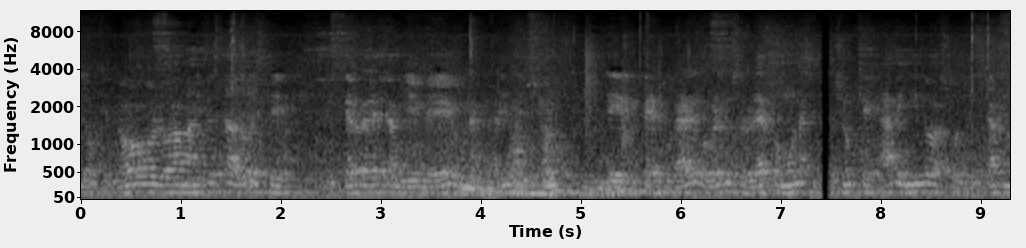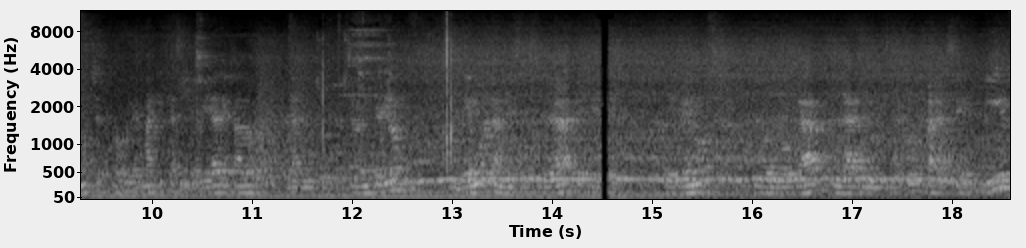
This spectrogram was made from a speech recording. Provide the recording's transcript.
y aunque no lo ha manifestado, es que el PRD también ve una clara intención de perdurar el gobierno de seguridad como una situación que ha venido a solventar muchas problemáticas que había dejado la administración anterior. Vemos la necesidad de que debemos prolongar la administración para seguir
